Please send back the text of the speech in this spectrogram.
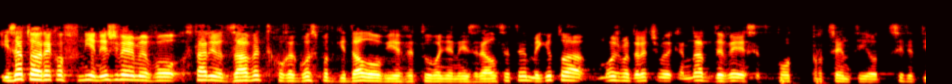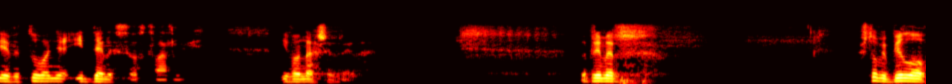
И затоа реков, ние не живееме во Стариот Завет, кога Господ ги дал овие ветувања на израелците, меѓутоа можеме да речеме дека над 90% од сите тие ветувања и денес се остварливи. И во наше време. Например, што би било,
